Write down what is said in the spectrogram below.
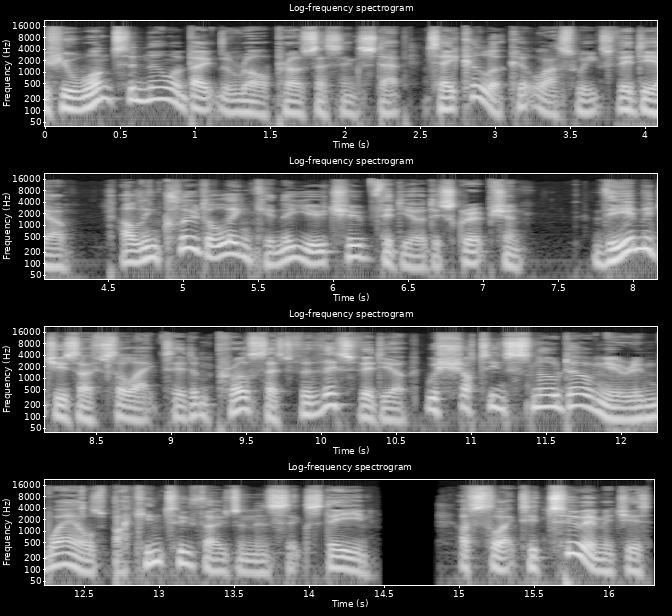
If you want to know about the raw processing step, take a look at last week's video. I'll include a link in the YouTube video description. The images I've selected and processed for this video were shot in Snowdonia in Wales back in 2016. I've selected two images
